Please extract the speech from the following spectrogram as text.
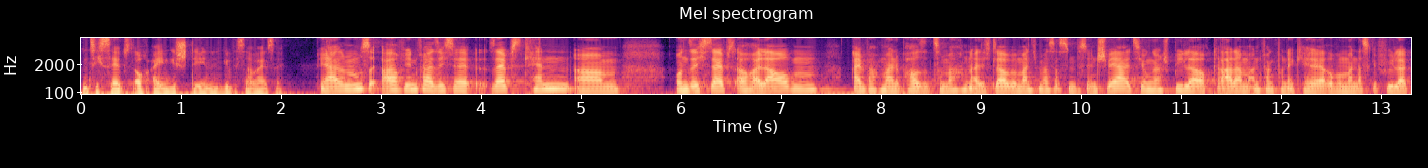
und sich selbst auch eingestehen in gewisser Weise? ja, also man muss auf jeden Fall sich sel selbst kennen ähm, und sich selbst auch erlauben, einfach mal eine Pause zu machen. Also ich glaube, manchmal ist das ein bisschen schwer als junger Spieler, auch gerade am Anfang von der Karriere, wo man das Gefühl hat,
